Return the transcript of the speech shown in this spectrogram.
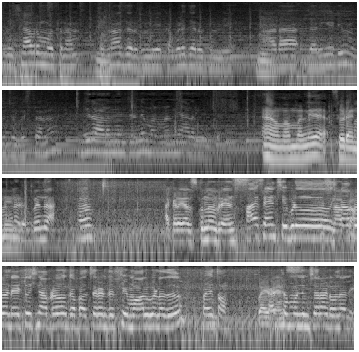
ఇప్పుడు విష్ణాపురం పోతున్నాం. పునాది జరుగుతుంది కబడ్డీ జరుగుతుంది. ఆడ జరిగేటి మీకు చూపిస్తాను. మీరు ఆనందించండి మనల్ని ఆనందించండి. ఆ, మమ్మల్ని చూడండి. అక్కడ కలుసుకుందాం ఫ్రెండ్స్ హాయ్ ఫ్రెండ్స్ ఇప్పుడు విష్ణాపురం. డైరెక్ట్ విష్ణాపురం ఇంకా పల్సర్ వన్ ఫిఫ్టీ మామూలుగా ఉండదు. పైతాం. మూడు నిమిషాలు అటు ఉండాలి.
